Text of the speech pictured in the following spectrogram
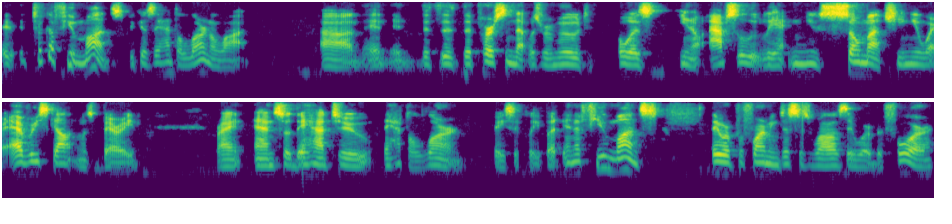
it, took a few months because they had to learn a lot. Um, and, and the, the, the person that was removed was, you know, absolutely knew so much. He knew where every skeleton was buried, right? And so they had to, they had to learn basically. But in a few months, they were performing just as well as they were before.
